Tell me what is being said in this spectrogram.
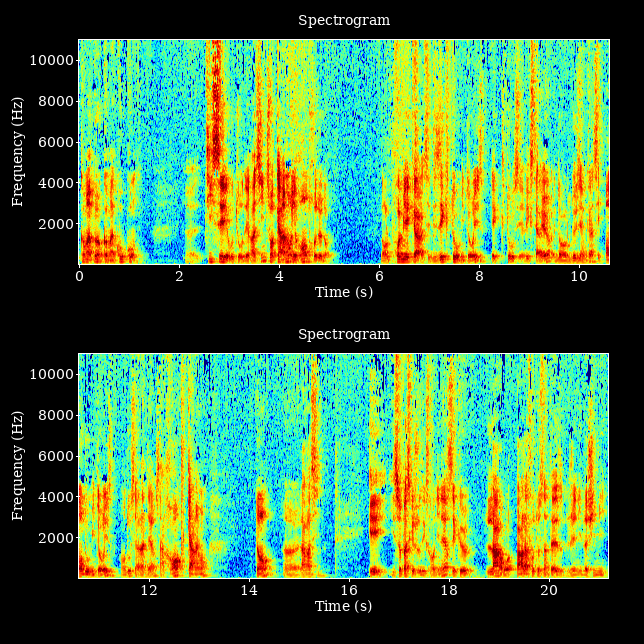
comme un peu comme un cocon euh, tissé autour des racines, soit carrément il rentre dedans. Dans le premier cas, c'est des ectomycorhizes. Ecto, c'est à l'extérieur. Et dans le deuxième cas, c'est endomycorhizes. Endo, c'est à l'intérieur. Ça rentre carrément dans euh, la racine. Et il se passe quelque chose d'extraordinaire, c'est que l'arbre, par la photosynthèse, génie de la chimie,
